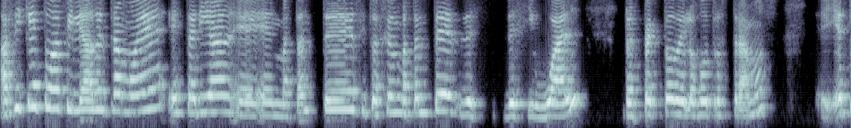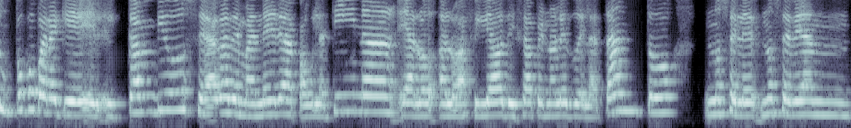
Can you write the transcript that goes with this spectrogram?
Así que estos afiliados del tramo E estarían eh, en bastante situación bastante desigual respecto de los otros tramos. Eh, esto un poco para que el, cambio se haga de manera paulatina, eh, a, los afiliados de ISAPRE no les duela tanto, no se, le, no se vean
